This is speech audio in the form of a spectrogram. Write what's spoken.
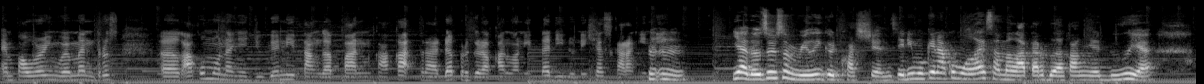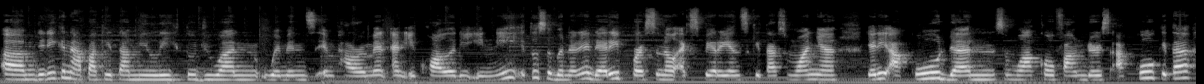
empowering women. Terus eh, aku mau nanya juga nih tanggapan kakak terhadap pergerakan wanita di Indonesia sekarang ini Mm-mm. Yeah, those are some really good questions. Jadi mungkin aku mulai sama latar belakangnya dulu ya. Um, jadi kenapa kita milih tujuan women's empowerment and equality ini itu sebenarnya dari personal experience kita semuanya. Jadi aku dan semua co-founders aku kita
